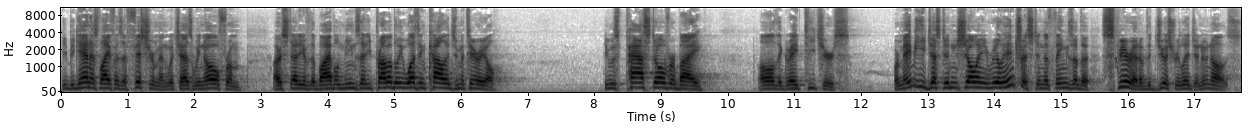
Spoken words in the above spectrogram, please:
He began his life as a fisherman, which, as we know from our study of the Bible, means that he probably wasn't college material. He was passed over by all the great teachers or maybe he just didn't show any real interest in the things of the spirit of the Jewish religion. Who knows?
